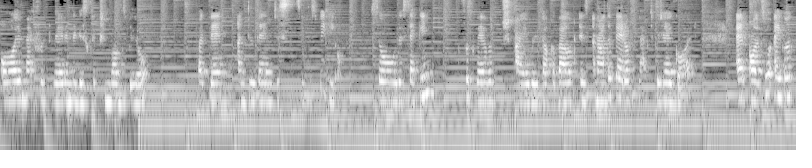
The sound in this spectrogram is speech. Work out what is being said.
all my footwear in the description box below. But then until then just see this video. So the second footwear which I will talk about is another pair of flats which I got. And also I got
